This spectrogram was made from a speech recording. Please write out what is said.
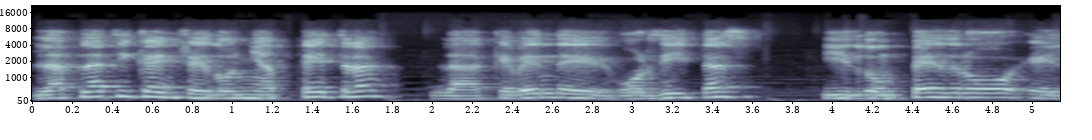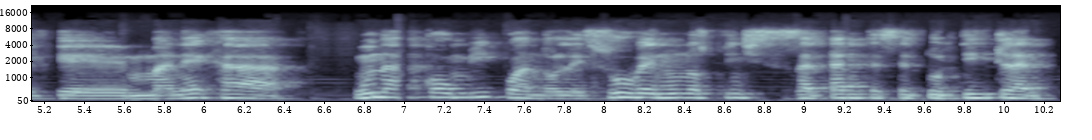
la plática entre doña Petra, la que vende gorditas, y don Pedro, el que maneja una combi cuando le suben unos pinches asaltantes el Tultitlan.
